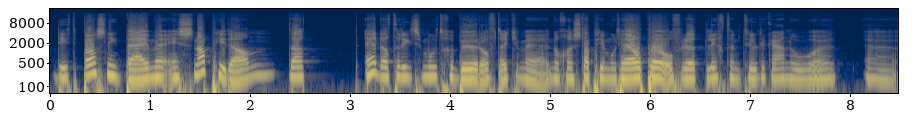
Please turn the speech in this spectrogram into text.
dit past niet bij me. En snap je dan dat, hè, dat er iets moet gebeuren of dat je me nog een stapje moet helpen? Of dat ligt er natuurlijk aan hoe, eh, eh,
